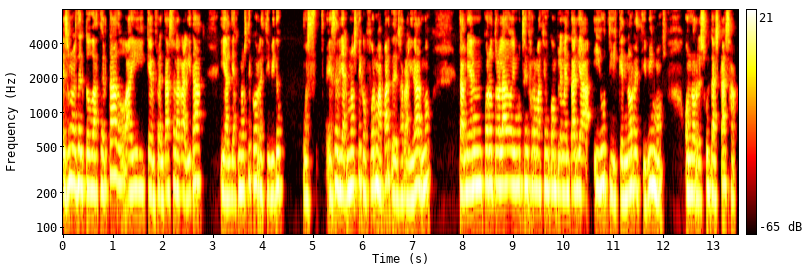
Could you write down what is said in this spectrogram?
Eso no es del todo acertado, hay que enfrentarse a la realidad y al diagnóstico recibido, pues ese diagnóstico forma parte de esa realidad, ¿no? También, por otro lado, hay mucha información complementaria y útil que no recibimos o nos resulta escasa.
